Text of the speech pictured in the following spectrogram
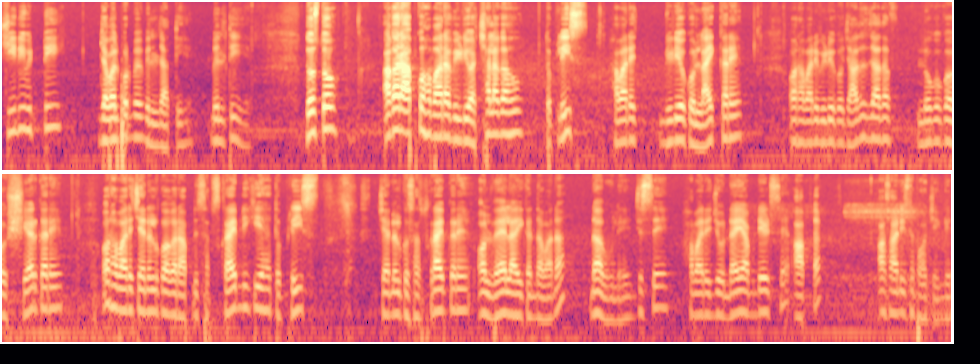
चीनी मिट्टी जबलपुर में मिल जाती है, मिलती है। दोस्तों, अगर आपको हमारा वीडियो अच्छा लगा हो तो प्लीज़ हमारे वीडियो को लाइक करें और हमारे वीडियो को ज़्यादा से ज़्यादा लोगों को शेयर करें और हमारे चैनल को अगर आपने सब्सक्राइब नहीं किया है तो प्लीज़ चैनल को सब्सक्राइब करें और वेल आइकन दबाना ना भूलें, जिससे हमारे जो नए अपडेट्स हैं, आप तक आसानी से पहुँचेंगे।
